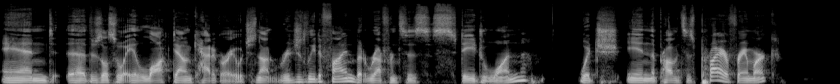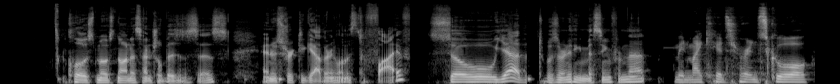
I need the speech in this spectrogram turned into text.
And uh, there's also a lockdown category, which is not rigidly defined, but references stage one, which in the province's prior framework closed most non-essential businesses and restricted gathering limits to five. So yeah, was there anything missing from that? I mean, my kids are in school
